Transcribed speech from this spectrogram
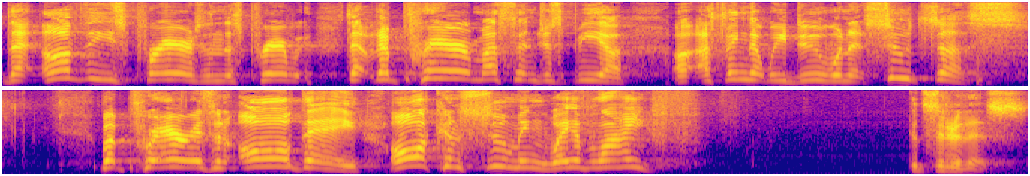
that of these prayers and this prayer, that, that prayer mustn't just be a, a, a thing that we do when it suits us, but prayer is an all day, all consuming way of life. Consider this.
